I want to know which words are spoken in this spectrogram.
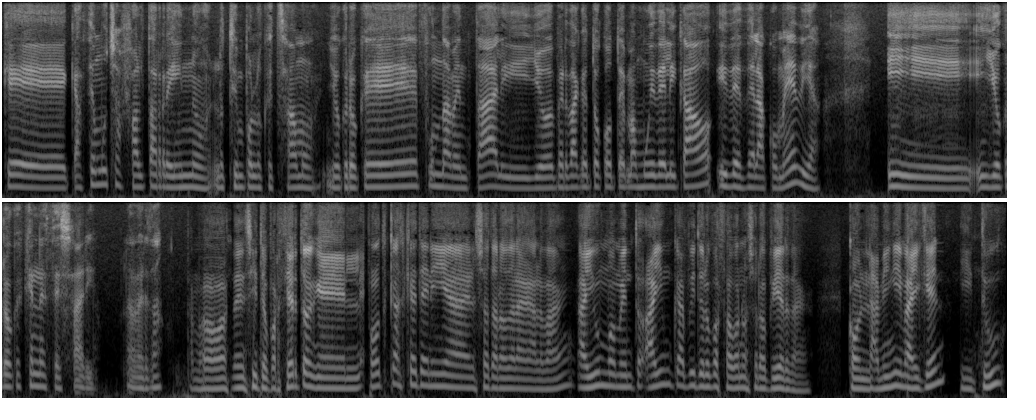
que, que hace mucha falta reírnos en los tiempos en los que estamos. Yo creo que es fundamental y yo es verdad que toco temas muy delicados y desde la comedia. Y, y yo creo que es que es necesario, la verdad. Estamos en sitio. Por cierto, en el podcast que tenía el sótano de la Galván, hay un momento, hay un capítulo, por favor, no se lo pierdan, con Lamin y Michael, y tú,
